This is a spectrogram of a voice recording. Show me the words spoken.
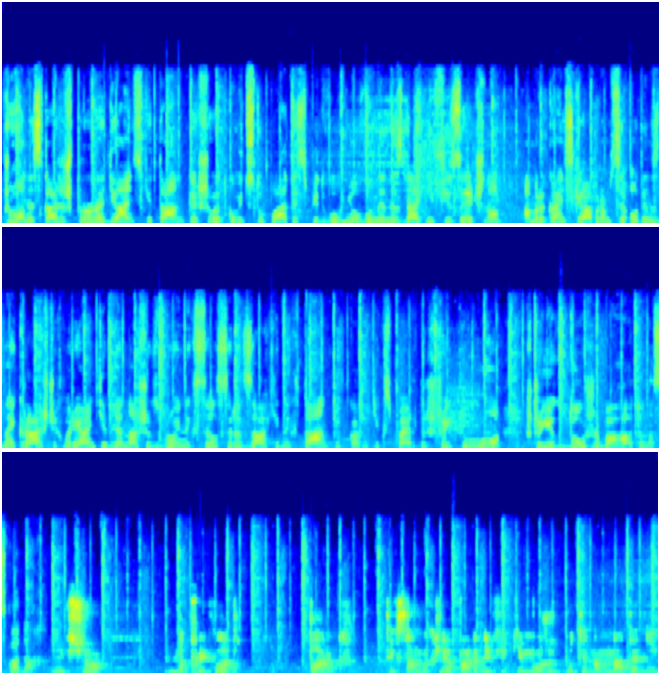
Чого не скажеш про радянські танки? Швидко відступати з під вогню вони не здатні фізично. Американські Абрамси один з найкращих варіантів для наших збройних сил серед західних танків, кажуть експерти. Ще й тому, що їх дуже багато на складах. Якщо, наприклад, парк тих самих леопардів, які можуть бути нам надані,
